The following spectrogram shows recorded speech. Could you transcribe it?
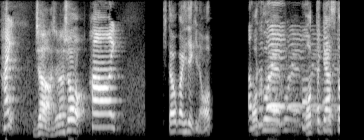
はい。じゃあ始めましょう。はーい。北岡秀樹の奥越えポッドキャスト。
